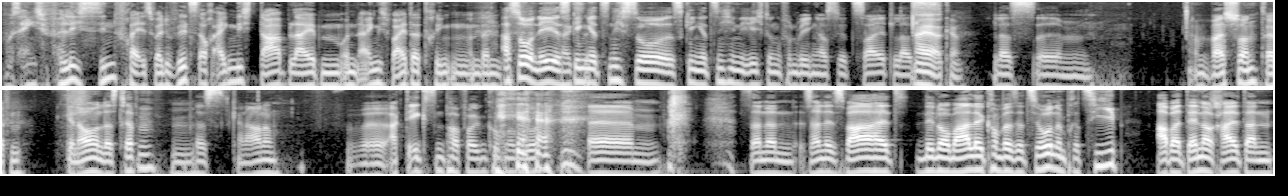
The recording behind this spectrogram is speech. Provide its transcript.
wo es eigentlich völlig sinnfrei ist, weil du willst auch eigentlich da bleiben und eigentlich weiter trinken und dann. Ach so, nee, es ging jetzt nicht so, es ging jetzt nicht in die Richtung von wegen hast du jetzt Zeit, lass, ah ja, okay. lass, ähm, weißt schon, Treffen. genau, lass treffen, Hm. lass, keine Ahnung, äh, Akte X ein paar Folgen gucken oder so. ähm, sondern, sondern es war halt eine normale Konversation im Prinzip, aber dennoch halt dann,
